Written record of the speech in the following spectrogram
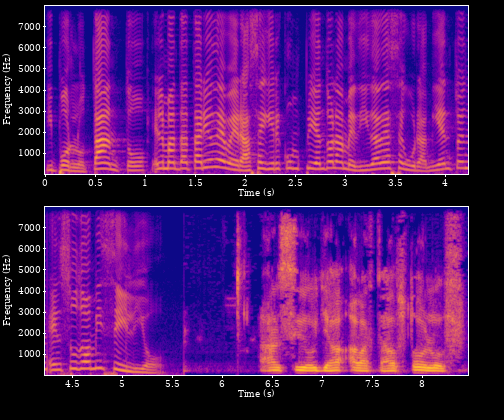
y por lo tanto el mandatario deberá seguir cumpliendo la medida de aseguramiento en, en su domicilio. Han sido ya abastados todos los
